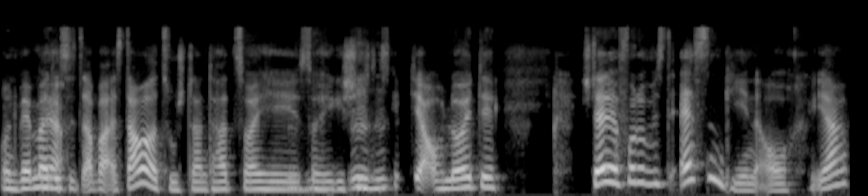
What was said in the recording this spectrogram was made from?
Und wenn man Ja. das jetzt aber als Dauerzustand hat, solche, Mhm. solche Geschichten, Mhm. es gibt ja auch Leute, stell dir vor, du willst essen gehen auch, ja.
